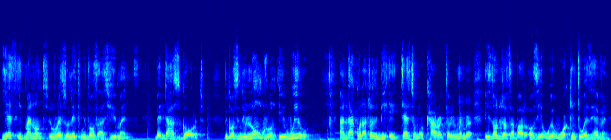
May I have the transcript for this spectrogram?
Yes, it might not resonate with us as humans, but that's God. Because in the long run, it will. And that could actually be a test on our character. Remember, it's not just about us here. We're working towards heaven.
